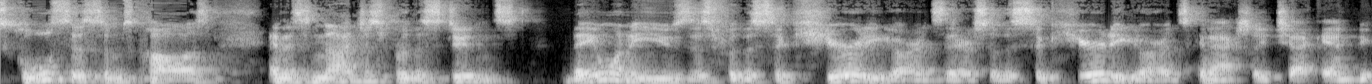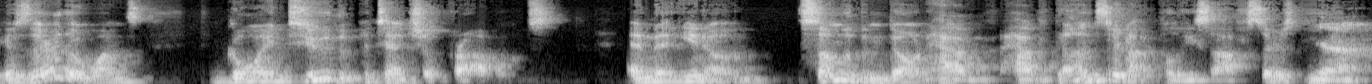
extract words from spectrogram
school systems call us, and it's not just for the students. They want to use this for the security guards there. So the security guards can actually check in because they're the ones going to the potential problems. And that, you know, some of them don't have have guns, they're not police officers. Yeah.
